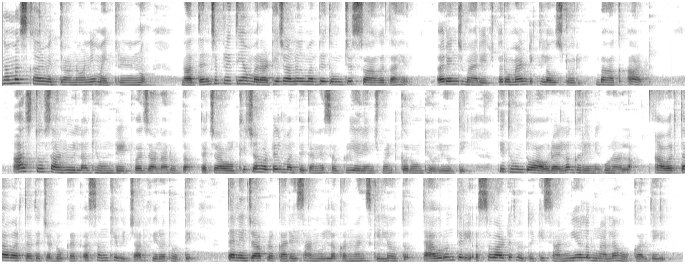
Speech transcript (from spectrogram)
नमस्कार मित्रांनो आणि मैत्रिणींनो. नात्यांची प्रीती या मराठी चॅनलमध्ये तुमचे स्वागत आहे. Arrange marriage romantic love story भाग आठ. आज तो सानवीला घेऊन डेटवर जाणार होता. त्याच्या ओळखीच्या हॉटेलमध्ये त्याने सगळी अरेंजमेंट करून ठेवली होती. तिथून तो आवरायला घरी निघून आला. आवरता आवरता त्याच्या डोक्यात असंख्य विचार फिरत होते. त्याने ज्या प्रकारे सानवीला कन्व्हिन्स केलं होतं त्यावरून तरी असं वाटत होतं की सानवी या लग्नाला होकार देईल.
